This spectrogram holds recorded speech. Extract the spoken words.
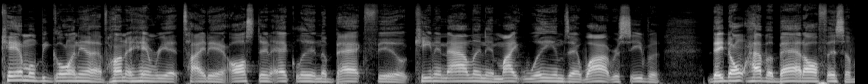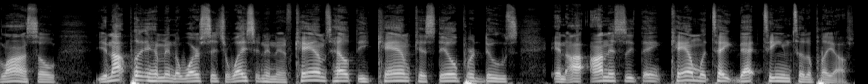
Cam will be going there. Have Hunter Henry at tight end, Austin Ekeler in the backfield, Keenan Allen and Mike Williams at wide receiver. They don't have a bad offensive line, so you're not putting him in the worst situation. And if Cam's healthy, Cam can still produce. And I honestly think Cam would take that team to the playoffs.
